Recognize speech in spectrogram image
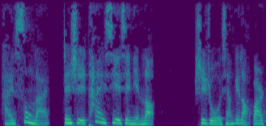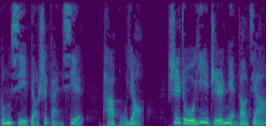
还送来，真是太谢谢您了。”施主想给老伴儿东西表示感谢，他不要。施主一直撵到家，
